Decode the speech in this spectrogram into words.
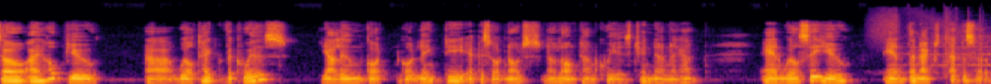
So I hope you uh, will take the quiz อย่าลืมกดกดลิงก์ที่ episode notes แล้วลองทำ quiz เช่นเดิมนะครับ and we'll see you in the next episode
